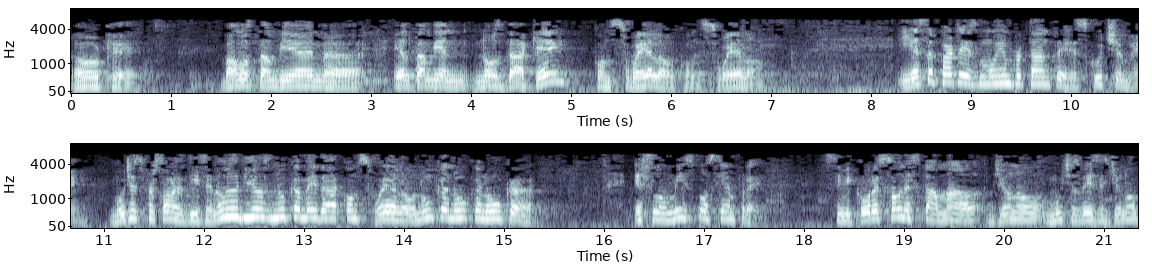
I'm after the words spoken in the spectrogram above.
ok. Vamos también, eh, él también nos da qué? Consuelo, consuelo. Y esa parte es muy importante, escúcheme. Muchas personas dicen, oh Dios nunca me da consuelo, nunca, nunca, nunca. Es lo mismo siempre. Si mi corazón está mal, yo no, muchas veces yo no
